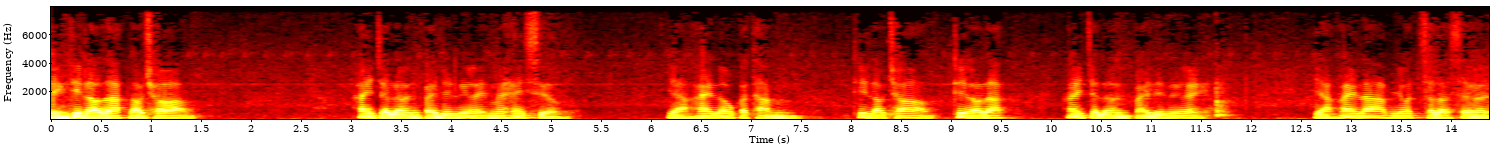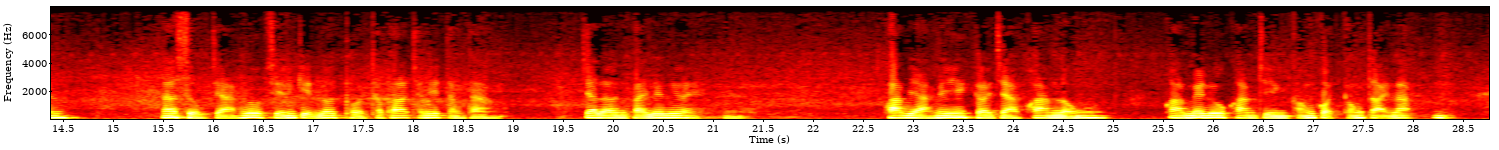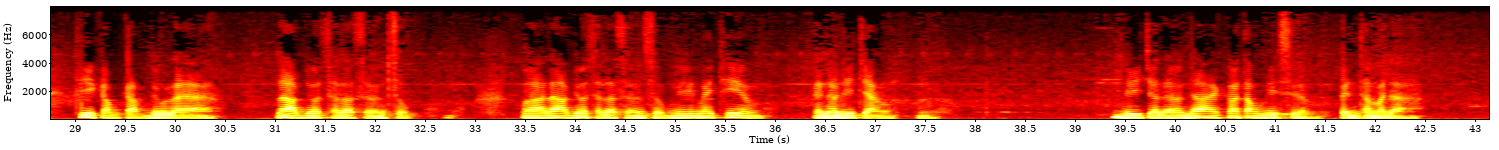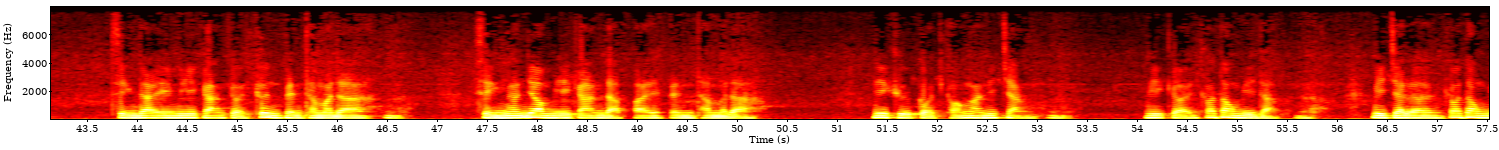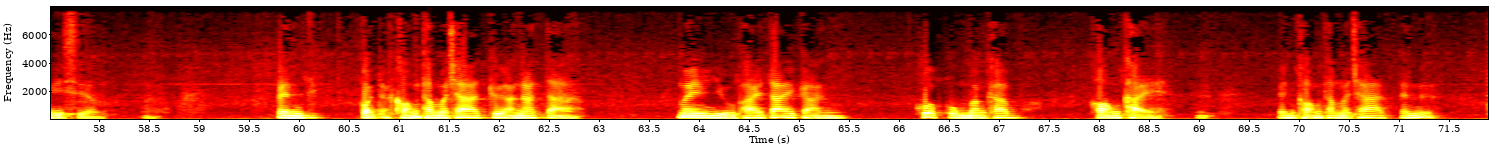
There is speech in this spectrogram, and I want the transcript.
สิ่งที่เรารักเราชอบ ให้เจริญไปเรื่อยๆ ไม่ให้เสื่อม อยากให้โลกธรรมที่เราชอบที่เรารัก ให้เจริญไปเรื่อยๆ อยากให้ลาบยศสารเสริญ และสุขจากรูปเสียงกลิ่นรสผลทพะชนิดต่างๆ เจริญไปเรื่อยๆ ความอยากนี้เกิดจากความหลง ความไม่รู้ความจริงของกฎของตายรัก ที่กำกับดูแลลาบยศสารเสริญสุข ว่าลาบยศสารเสริญสุขนี้ไม่เที่ยงเป็นอนิจจัง มีเจริญได้ก็ต้องมีเสื่อมเป็นธรรมดา สิ่งใดมีการเกิดขึ้นเป็นธรรมดา สิ่งนั้นย่อมมีการดับไปเป็นธรรมดา นี่คือกฎของอนิจจัง มีเกิดก็ต้องมีดับ มีเจริญก็ต้องมีเสื่อม เป็นกฎของธรรมชาติคืออนัตตา ไม่อยู่ภายใต้การควบคุมบังคับของใคร เป็นของธรรมชาติ เป็น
